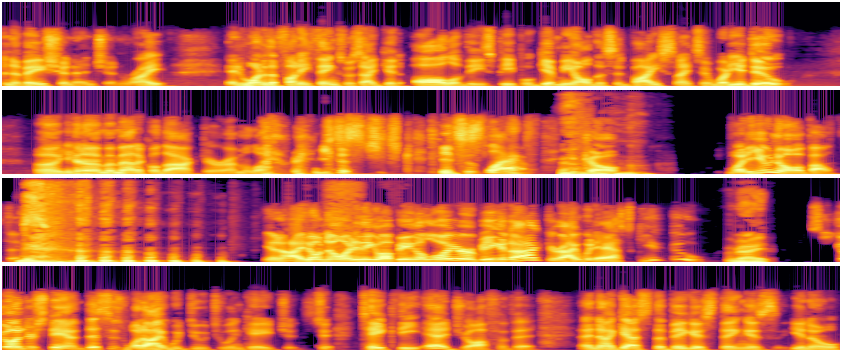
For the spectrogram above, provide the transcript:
innovation engine, right? And one of the funny things was I'd get all of these people give me all this advice, and I'd say, "What do you do?" Uh, you know, I'm a medical doctor. I'm a lawyer. you just you just laugh. You go, "What do you know about this?" you know, I don't know anything about being a lawyer or being a doctor. I would ask you. Right. So you understand. This is what I would do to engage it, to take the edge off of it. And I guess the biggest thing is, you know,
